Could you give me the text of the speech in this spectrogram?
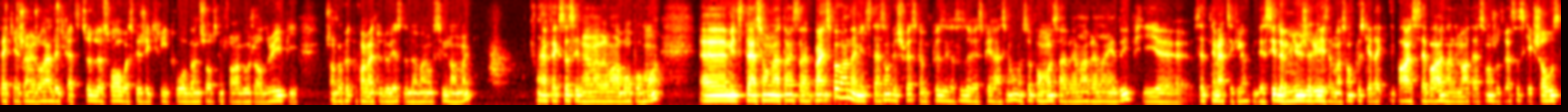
Fait que j'ai un journal de gratitude le soir où est-ce que j'écris trois bonnes choses qui me sont arrivées aujourd'hui, puis j'en profite pour faire ma to-do list de demain aussi le lendemain. Euh, fait que ça, c'est vraiment, vraiment bon pour moi. Euh, méditation le matin, ben, c'est pas vraiment de la méditation que je fais, c'est comme plus d'exercices de respiration. Mais ça, pour moi, ça a vraiment, vraiment aidé. Puis euh, cette thématique-là, d'essayer de mieux gérer les émotions plus qu'être hyper sévère dans l'alimentation, je voudrais ça, c'est quelque chose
